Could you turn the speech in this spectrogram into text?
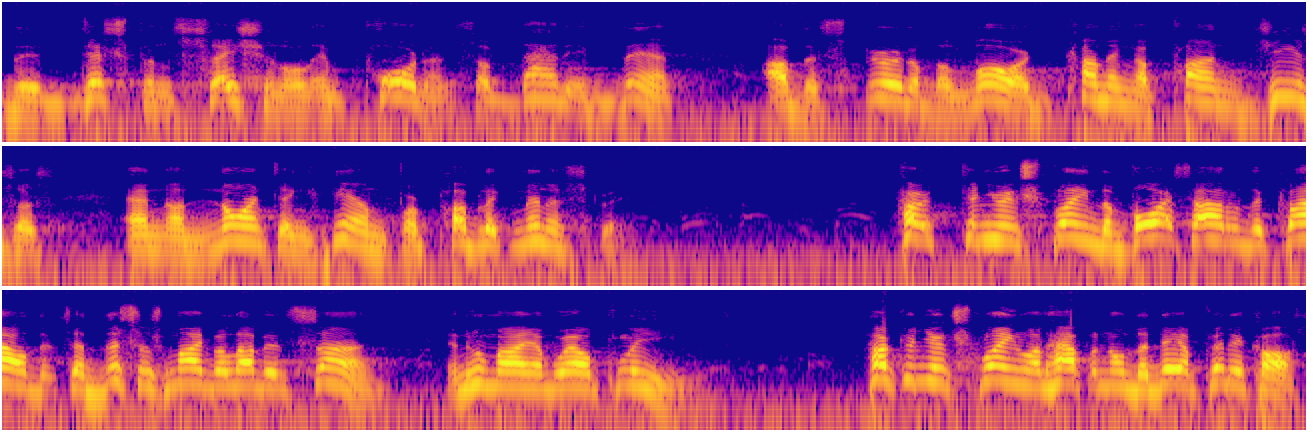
the dispensational importance of that event of the Spirit of the Lord coming upon Jesus and anointing him for public ministry. How can you explain the voice out of the cloud that said, This is my beloved Son, in whom I am well pleased? How can you explain what happened on the day of Pentecost?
